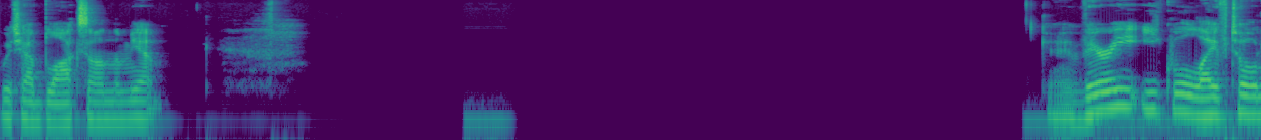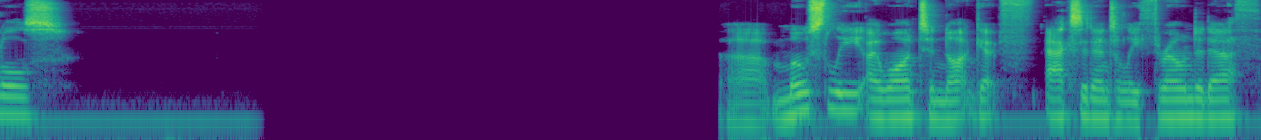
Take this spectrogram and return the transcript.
which have blocks on them. Yeah. Okay, very equal life totals. Uh, mostly, I want to not get accidentally thrown to death.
